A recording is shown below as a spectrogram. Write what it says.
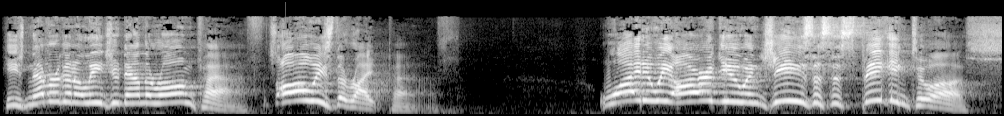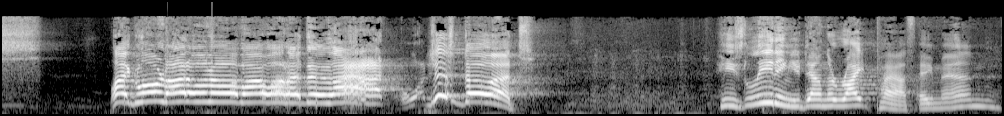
He's never going to lead you down the wrong path. It's always the right path. Why do we argue when Jesus is speaking to us? Like, Lord, I don't know if I want to do that. Just do it. He's leading you down the right path. Amen.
